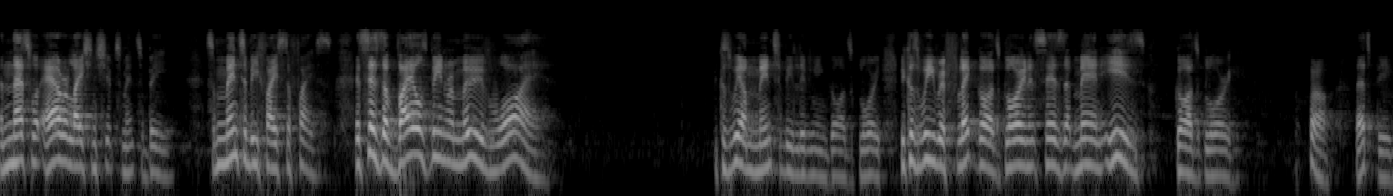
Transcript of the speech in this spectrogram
And that's what our relationship's meant to be. It's meant to be face to face. It says the veil's been removed. Why? Because we are meant to be living in God's glory. Because we reflect God's glory, and it says that man is God's glory. Well, that's big.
